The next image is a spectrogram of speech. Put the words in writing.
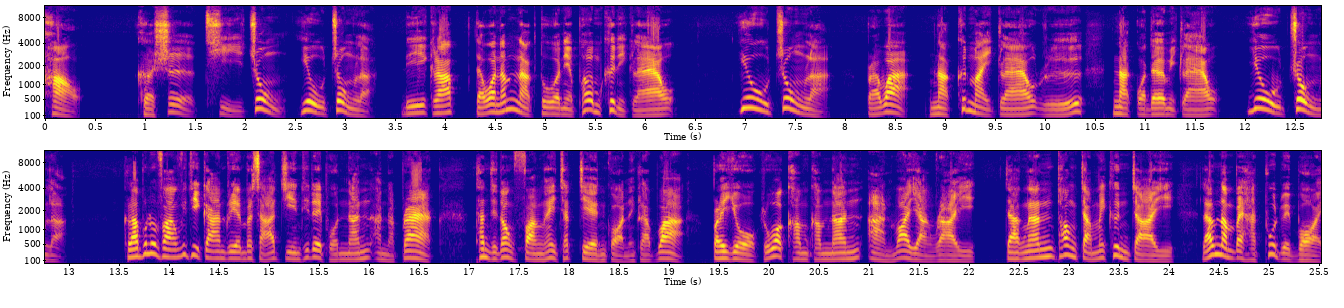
好可是体重又重了ดีครับ แต่ว่าน้ำหนักตัวเนี่ยเพิ่มขึ้นอีกแล้ว又重了แปลว่า หนักขึ้นมาอีกแล้ว หรือหนักกว่าเดิมอีกแล้ว又重了ครับผู้ฟังวิธีการเรียนภาษาจีนที่ได้ผลนั้นอันดับแรก ท่านจะต้องฟังให้ชัดเจนก่อนนะครับว่า ประโยคหรือว่าคำคำนั้นอ่านว่าอย่างไร จากนั้นท่องจำให้ขึ้นใจ แล้วนำไปหัดพูดบ่อย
